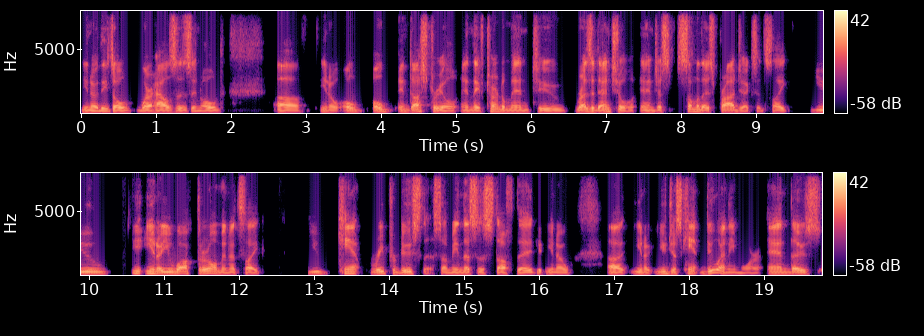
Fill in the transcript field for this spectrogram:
you know, these old warehouses and old, uh, you know, old old industrial, and they've turned them into residential. And just some of those projects, it's like you, you, you know, you walk through them, and it's like you can't reproduce this. I mean, this is stuff that you know, uh, you know, you just can't do anymore. And those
